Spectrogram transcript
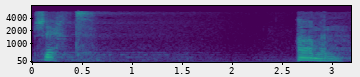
zegt, Amen.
